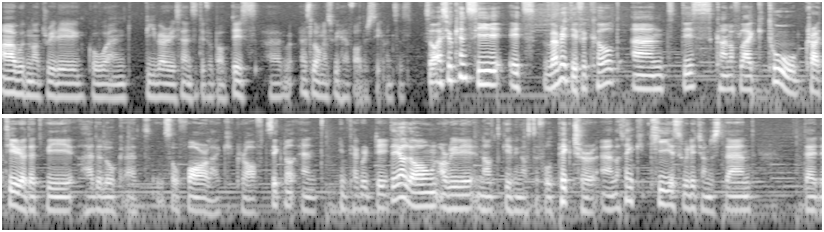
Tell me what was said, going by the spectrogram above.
I would not really go and be very sensitive about this uh, as long as we have other sequences. So as you can see, it's very difficult and this kind of like two criteria that we had a look at so far, like graft signal and integrity, they alone are really not giving us the full picture. And I think key is really to understand that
